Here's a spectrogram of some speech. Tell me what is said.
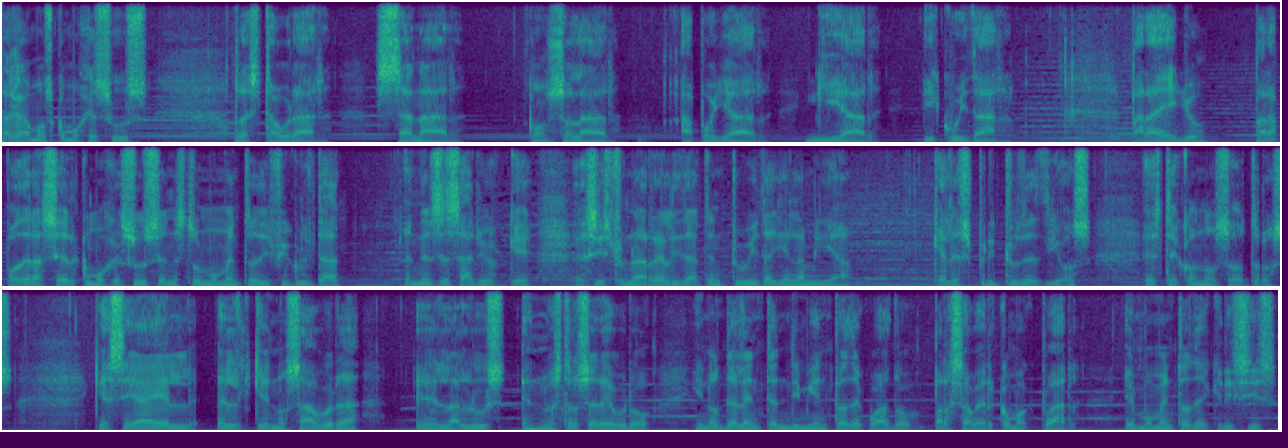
Hagamos como Jesús, restaurar, sanar, consolar, apoyar, guiar y cuidar. Para ello, para poder hacer como Jesús en estos momentos de dificultad, es necesario que exista una realidad en tu vida y en la mía, que el Espíritu de Dios esté con nosotros, que sea Él el que nos abra eh, la luz en nuestro cerebro y nos dé el entendimiento adecuado para saber cómo actuar en momentos de crisis,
